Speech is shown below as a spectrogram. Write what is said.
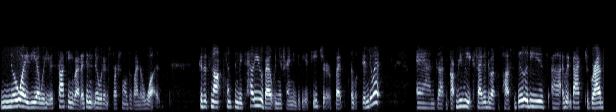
no idea what he was talking about. I didn't know what instructional designer was because it's not something they tell you about when you're training to be a teacher. But I looked into it, and uh, got really excited about the possibilities. Uh, I went back to grad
